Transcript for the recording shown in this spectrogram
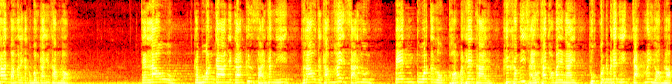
คาดหวังอะไรกับกระบวนการที่ทำหรอก แต่เรากระบวนการในการขึ้นศาลครั้งนี้ เราจะทำให้ศาลรัฐมนูญเป็นตัวตลกของประเทศไทย คือคำวินิจฉัยของท่านออกมายังไง ทุกคนในประเทศนี้จะไม่ยอมรับ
